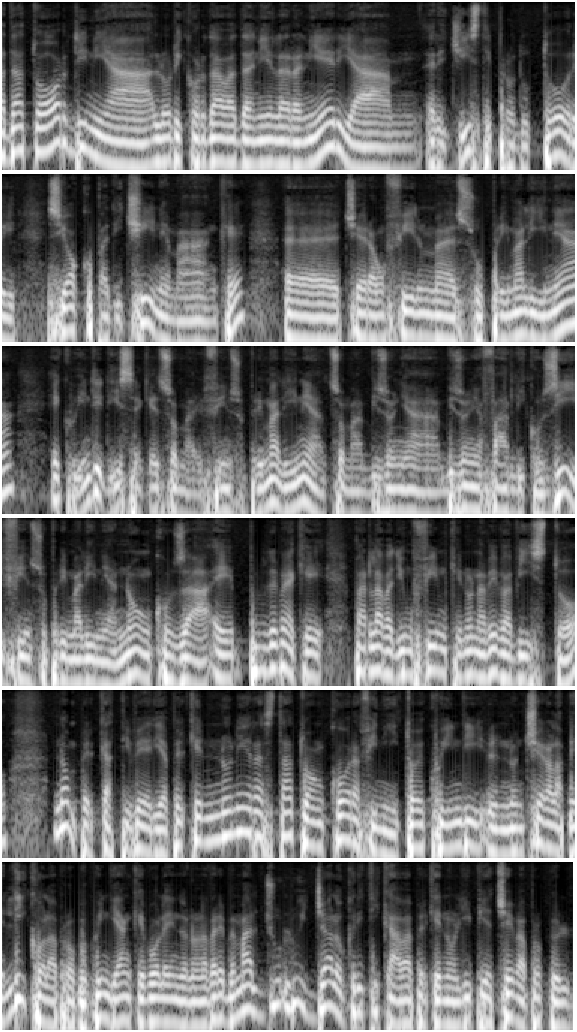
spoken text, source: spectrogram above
ha dato ordini a, lo ricordava Daniela Ranieri, a um, registi, produttori, si occupa di cinema anche, eh, c'era un film su prima linea e quindi disse che insomma il film su prima linea insomma, bisogna, bisogna, farli così, i film su prima linea, non cos'ha. E il problema è che parlava di un film che non aveva visto, non per cattiveria, perché non era stato ancora finito e quindi eh, non c'era la pellicola proprio, quindi anche volendo non avrebbe, ma lui già lo criticava perché non gli piaceva proprio il,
